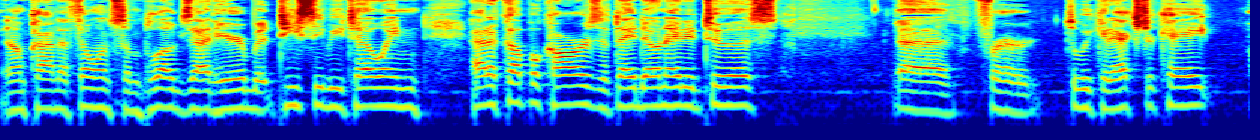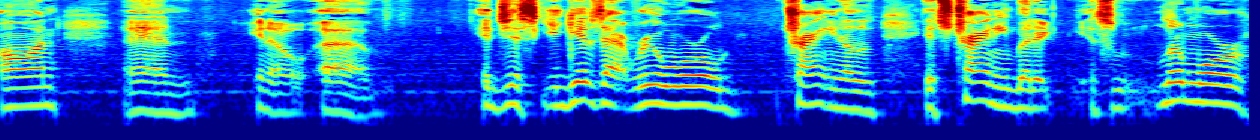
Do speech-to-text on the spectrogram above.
And I'm kind of throwing some plugs out here, but TCB Towing had a couple cars that they donated to us uh, for so we could extricate on, and you know, uh, it just it gives that real world train. You know, it's training, but it, it's a little more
